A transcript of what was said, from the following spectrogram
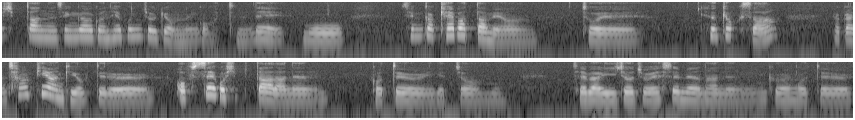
싶다는 생각은 해본 적이 없는 것 같은데, 뭐, 생각해봤다면, 저의 흑역사, 약간 창피한 기억들을 없애고 싶다라는 것들이겠죠. 뭐, 제발 잊어줘 했으면 하는 그런 것들을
